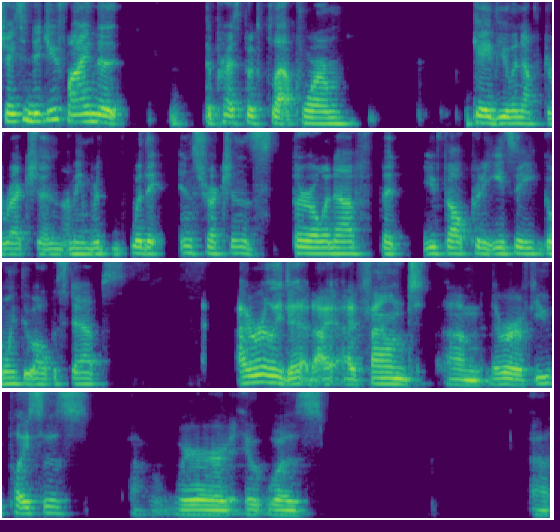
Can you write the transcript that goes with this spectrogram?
Jason, did you find that the Pressbooks platform gave you enough direction? I mean, were, were the instructions thorough enough that you felt pretty easy going through all the steps? I really did. I, I found um, there were a few places uh, where it was uh,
